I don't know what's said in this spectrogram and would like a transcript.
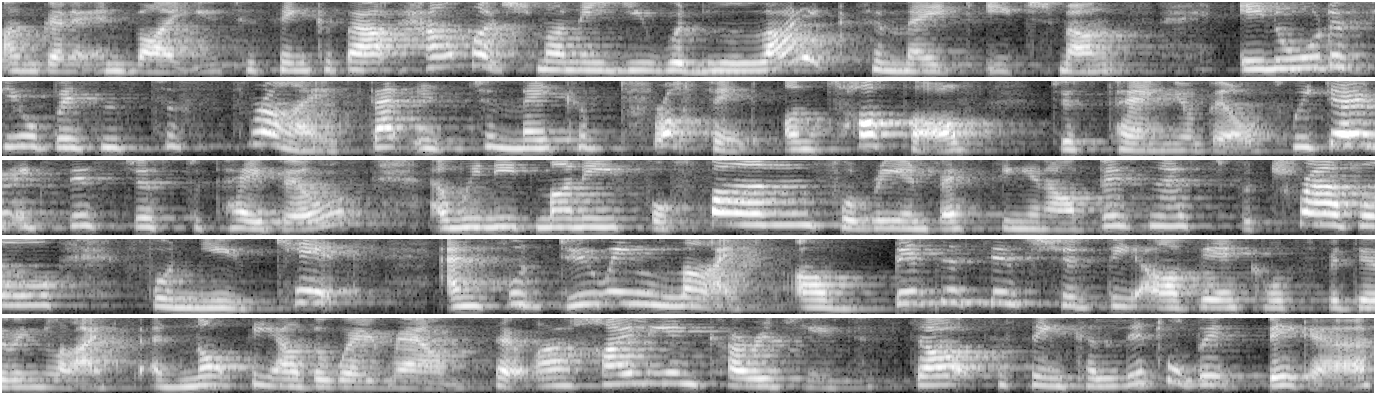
I'm going to invite you to think about how much money you would like to make each month in order for your business to thrive. That is to make a profit on top of just paying your bills. We don't exist just to pay bills, and we need money for fun, for reinvesting in our business, for travel, for new kit, and for doing life. Our businesses should be our vehicles for doing life and not the other way around. So I highly encourage you to start to think a little bit bigger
